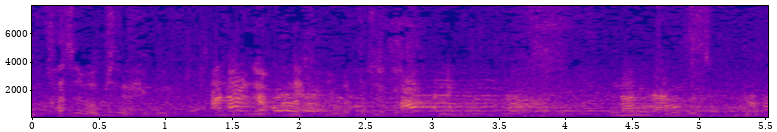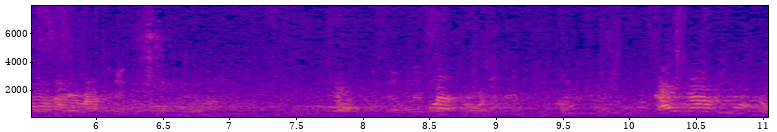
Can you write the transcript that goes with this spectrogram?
ただいま、おります。火事は起きてない。ね、ね、よかったです半メートル以上の津波が予想されます。以上、今の通り、海岸付近の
